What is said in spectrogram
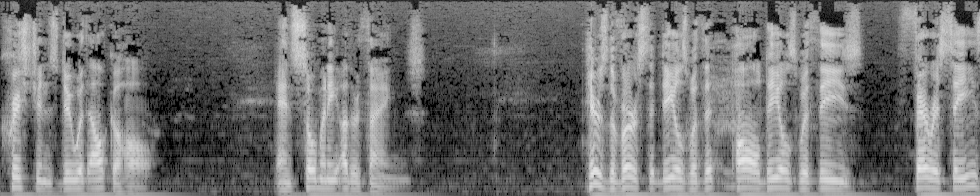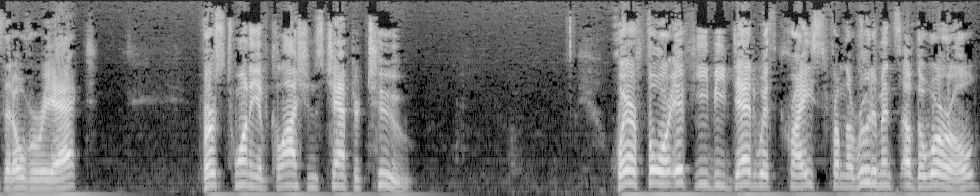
Christians do with alcohol, and so many other things. Here's the verse that deals with it. Paul deals with these Pharisees that overreact. Verse 20 of Colossians chapter 2. Wherefore, if ye be dead with Christ from the rudiments of the world,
